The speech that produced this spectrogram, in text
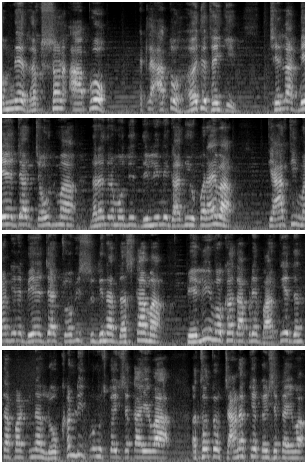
અમને રક્ષણ આપો એટલે આ તો હદ થઈ ગઈ. છેલ્લા બે હજાર ચૌદમાં નરેન્દ્ર મોદી દિલ્હીની ગાદી ઉપર આવ્યા. ત્યારથી માંડીને બે હજાર ચોવીસ સુધીના દસકામાં પહેલી વખત આપણે ભારતીય જનતા પાર્ટીના લોખંડી પુરુષ કહી શકાય એવા અથવા તો ચાણક્ય કહી શકાય એવા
